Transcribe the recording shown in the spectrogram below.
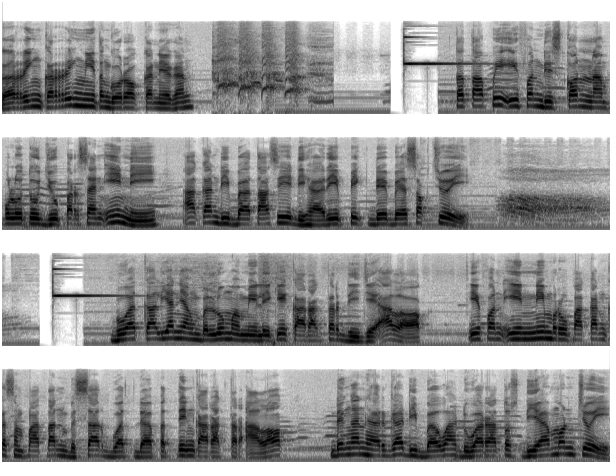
Kering-kering nih tenggorokan ya kan? Tetapi event diskon 67% ini akan dibatasi di hari peak day besok cuy. Buat kalian yang belum memiliki karakter DJ Alok Event ini merupakan kesempatan besar buat dapetin karakter Alok Dengan harga di bawah 200 diamond cuy.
